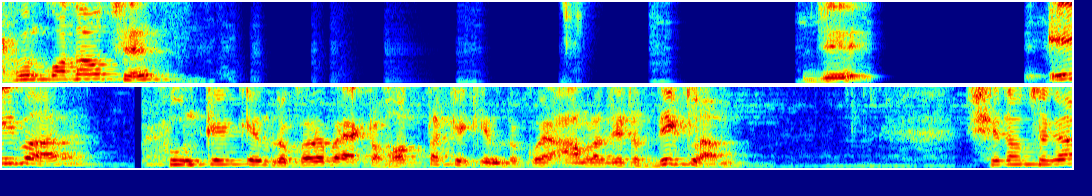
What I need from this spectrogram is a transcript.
এখন কথা হচ্ছে যে এইবার খুনকে কেন্দ্র করে বা একটা হত্যাকে কেন্দ্র করে আমরা যেটা দেখলাম, সেটা হচ্ছে গা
